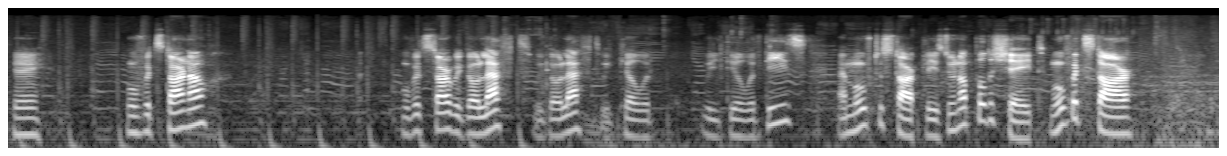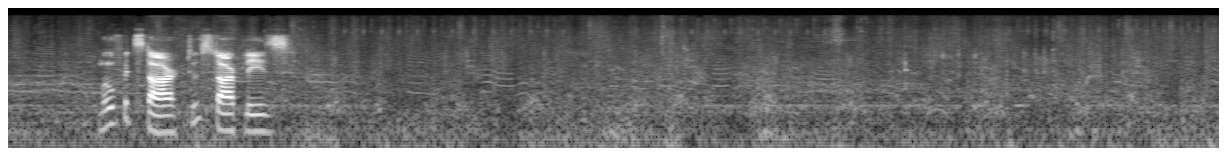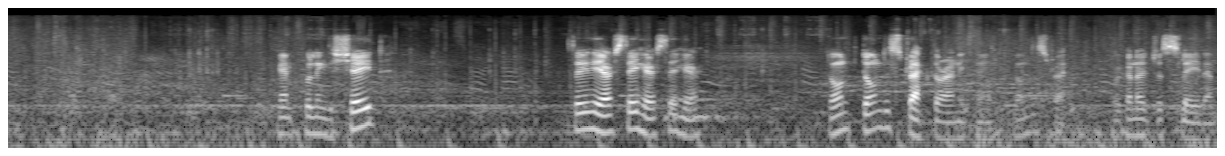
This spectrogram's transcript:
Okay. Move with star now. Move with star, we go left, we go left, we kill with we deal with these. And move to star, please. Do not pull the shade. Move with star. Move with star. To star, please. Okay, I'm pulling the shade. Stay here, stay here, stay here. Don't don't distract or anything. Don't distract. We're gonna just slay them.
